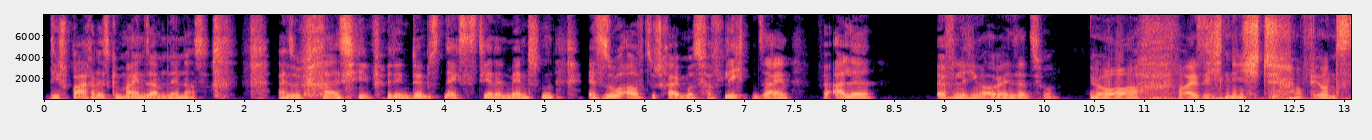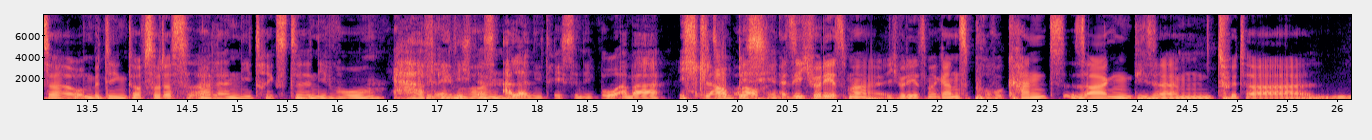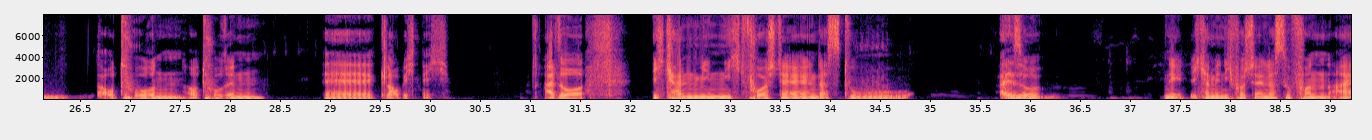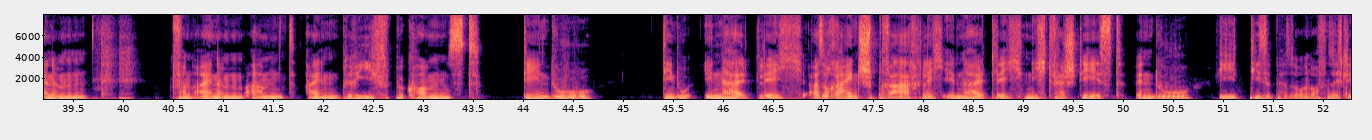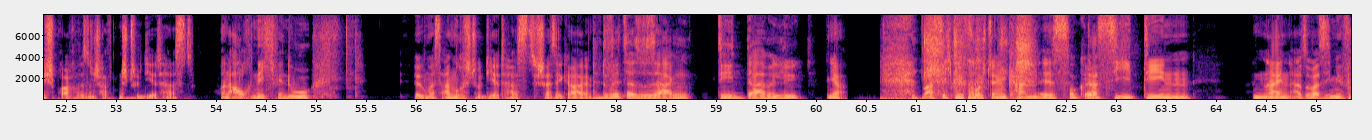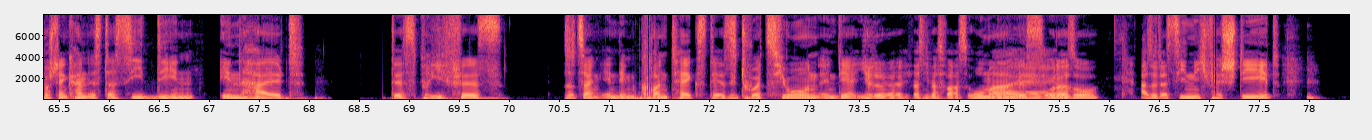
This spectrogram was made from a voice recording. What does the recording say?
die Sprache des gemeinsamen Nenners. Also quasi für den dümmsten existierenden Menschen es so aufzuschreiben muss verpflichtend sein für alle öffentlichen Organisationen. Ja, weiß ich nicht, ob wir uns da unbedingt auf so das allerniedrigste Niveau. Ja, vielleicht nicht wollen. das allerniedrigste Niveau, aber ich glaube so auch. Also ich würde jetzt mal, ich würde jetzt mal ganz provokant sagen, diese ähm, Twitter-Autoren, Autorinnen, äh, glaube ich nicht. Also ich kann mir nicht vorstellen, dass du, also nee, ich kann mir nicht vorstellen, dass du von einem von einem Amt einen Brief bekommst, den du, den du inhaltlich, also rein sprachlich inhaltlich nicht verstehst, wenn du wie diese Person offensichtlich Sprachwissenschaften studiert hast. Und auch nicht, wenn du irgendwas anderes studiert hast. Scheißegal. Du willst also sagen, die Dame lügt? Ja. Was ich mir vorstellen kann, ist, okay. dass sie den, nein, also was ich mir vorstellen kann, ist, dass sie den Inhalt des Briefes sozusagen in dem Kontext der Situation, in der ihre, ich weiß nicht, was war es, Oma, Oma ist ja, ja, oder ja. so. Also, dass sie nicht versteht,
